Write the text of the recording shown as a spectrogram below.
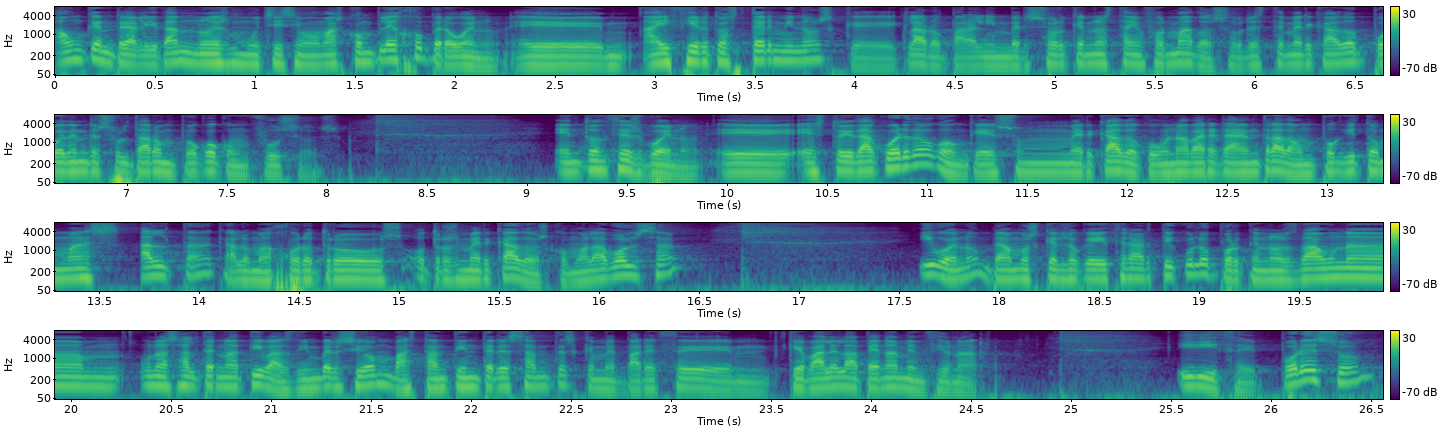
aunque en realidad no es muchísimo más complejo, pero bueno, eh, hay ciertos términos que, claro, para el inversor que no está informado sobre este mercado pueden resultar un poco confusos. Entonces, bueno, eh, estoy de acuerdo con que es un mercado con una barrera de entrada un poquito más alta que a lo mejor otros, otros mercados como la bolsa. Y bueno, veamos qué es lo que dice el artículo porque nos da unas alternativas de inversión bastante interesantes que me parece que vale la pena mencionar. Y dice, por eso,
